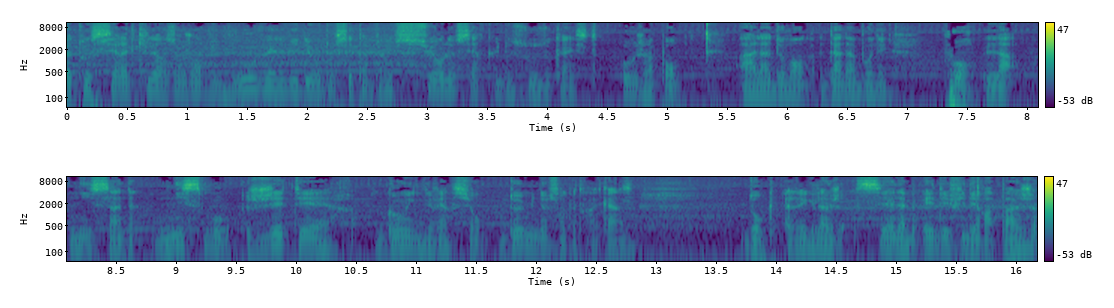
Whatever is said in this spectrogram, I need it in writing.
à tous, c'est Red Killers. Aujourd'hui, nouvelle vidéo de setup drive sur le circuit de Suzuka Est au Japon à la demande d'un abonné pour la Nissan Nismo GTR Going version de 1995. Donc, réglage CLM et défi dérapage.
